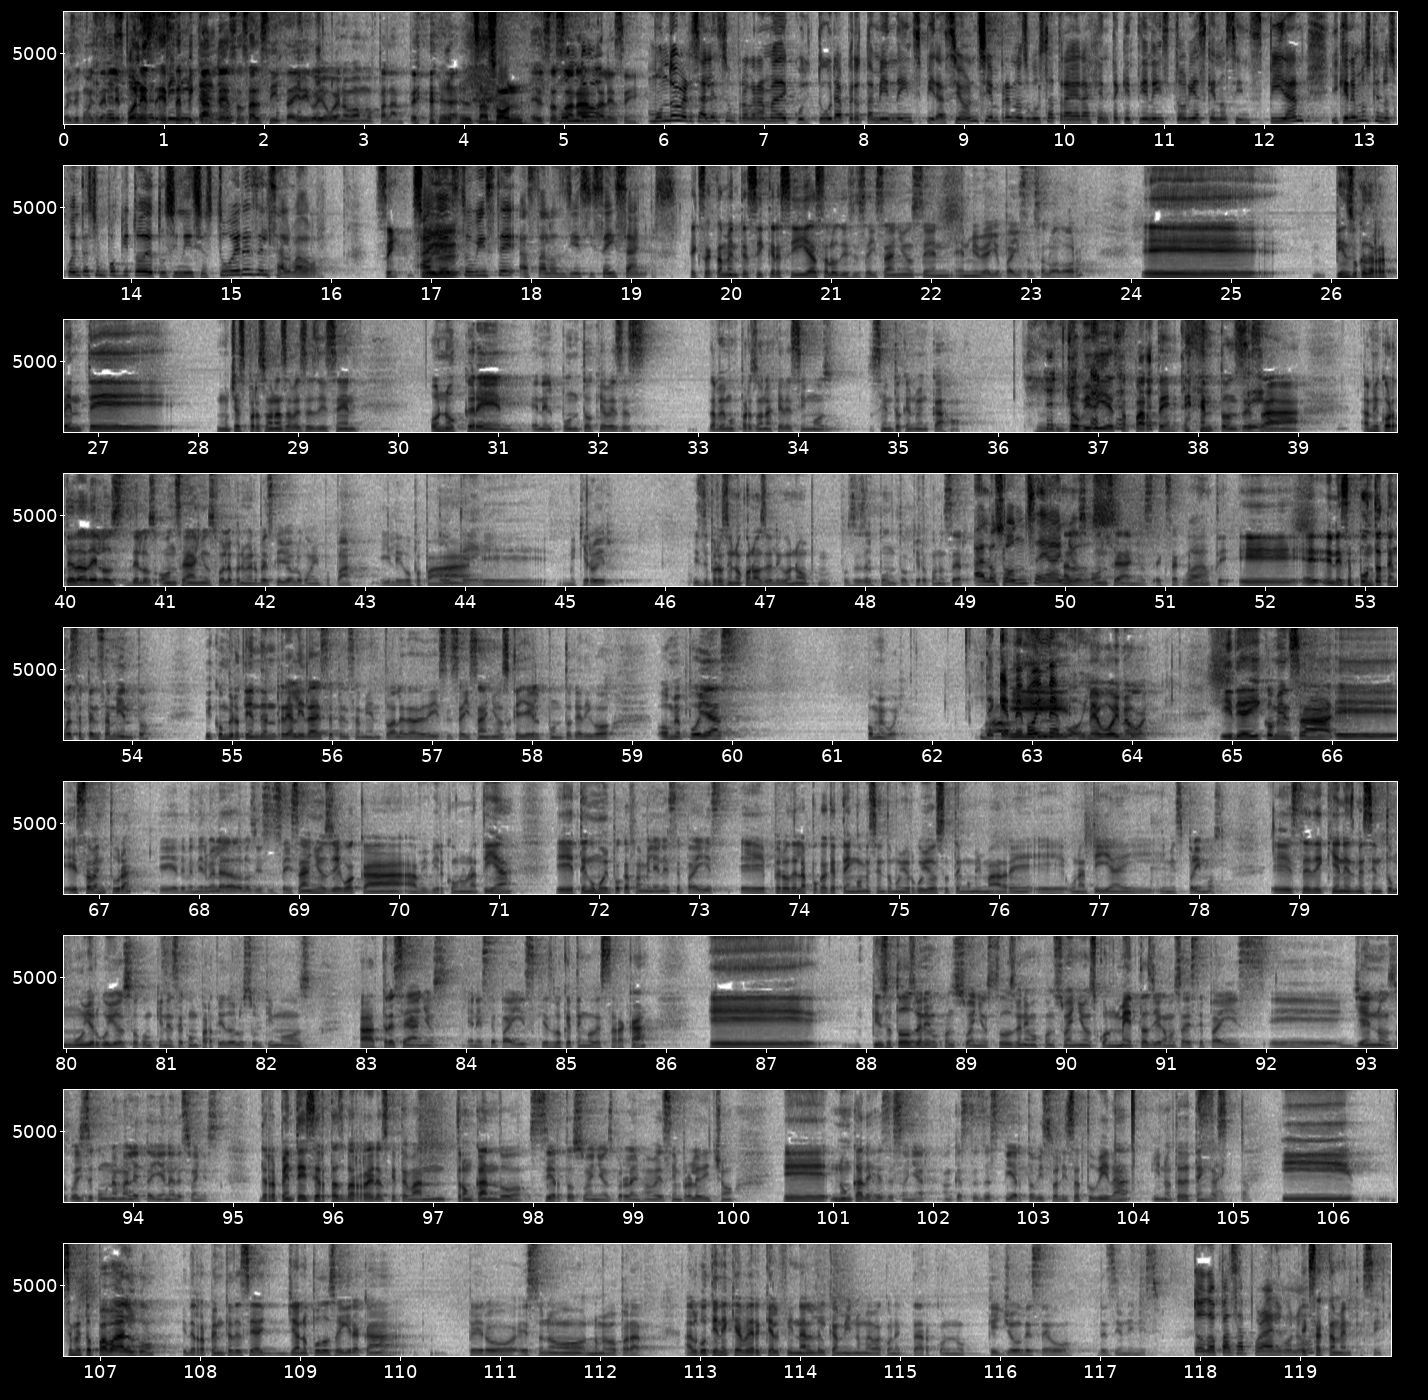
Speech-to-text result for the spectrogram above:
O sea, como dicen, Esa- le pones este picante, ¿no? esa salsita y digo yo, bueno, vamos para adelante. El, el sazón. El sazón, ándale, sí. Mundo Versal es un programa de cultura, pero también de inspiración. Siempre nos gusta traer a gente que tiene historias que nos inspiran y queremos que nos cuentes un poquito de tus inicios. Tú eres del Salvador. Sí, Allá soy, estuviste hasta los 16 años. Exactamente, sí, crecí hasta los 16 años en, en mi bello país, El Salvador. Eh, pienso que de repente muchas personas a veces dicen o no creen en el punto que a veces vemos personas que decimos, siento que no encajo. Yo viví esa parte, entonces Sí. a, a mi corta edad de los, de los 11 años fue la primera vez que yo hablo con mi papá y le digo, papá, Ok. eh, me quiero ir. Dice, pero si no conoces, le digo, no, pues es el punto, quiero conocer. A los 11 años. A los 11 años, exactamente. Eh, eh, en ese punto tengo este pensamiento y convirtiendo en realidad ese pensamiento a la edad de 16 años, que llega el punto que digo, o me apoyas o me voy. De que me voy, me Y voy. Me voy, me voy. Y de ahí comienza eh, esta aventura eh, de venirme a la edad de los 16 años. Llego acá a vivir con una tía. Eh, tengo muy poca familia en este país, eh, pero de la poca que tengo me siento muy orgulloso. Tengo mi madre, eh, una tía y, y mis primos, este, de quienes me siento muy orgulloso, con quienes he compartido los últimos ah, 13 años en este país, que es lo que tengo de estar acá. Eh, pienso todos venimos con sueños, todos venimos con sueños, con metas, llegamos a este país eh, llenos, o dice, con una maleta llena de sueños. de repente hay ciertas barreras que te van troncando ciertos sueños, pero a la misma vez siempre le he dicho, eh, nunca dejes de soñar. Aunque estés despierto, visualiza tu vida y no te detengas. Exacto. Y se me topaba algo y de repente decía, ya no puedo seguir acá, pero esto no, no me va a parar. Algo tiene que haber que al final del camino me va a conectar con lo que yo deseo desde un inicio. Todo pasa por algo, ¿no? Exactamente, sí.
